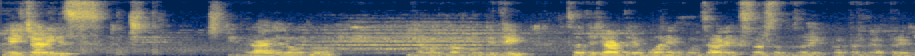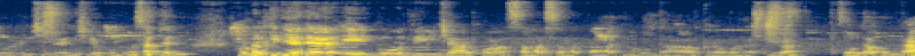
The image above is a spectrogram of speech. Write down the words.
त्रेचाळीस. इथं राहिलेलं होतं. त्याच्यामधलं फोर्टी थ्री सत्तेचाळीस त्रेपन्न एकोणसाठ एकसष्ट सदुसष्ट एकाहत्तर त्र्याहत्तर एकोणऐंशी त्र्याऐंशी एकोणनव्वद सत्त्याण्णव. टोटल किती आहे त्या? एक दोन तीन चार पाच सहा सात आठ नऊ दहा अकरा बारा तेरा चौदा पंधरा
